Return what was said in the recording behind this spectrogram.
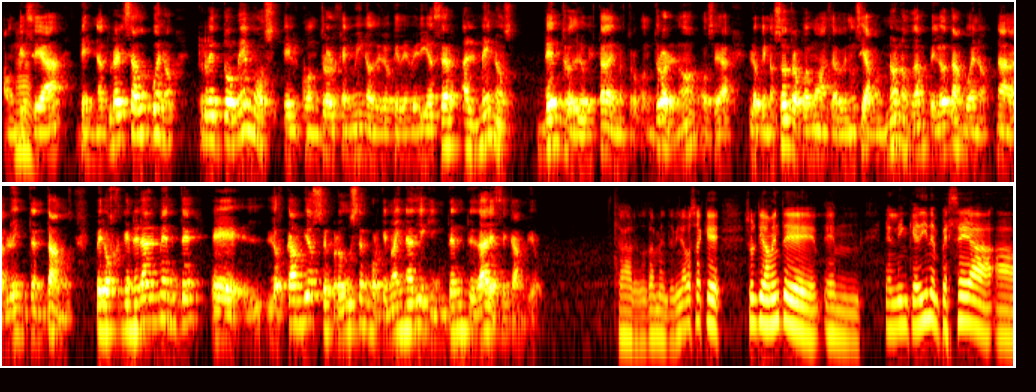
aunque ah. sea desnaturalizado, bueno, retomemos el control genuino de lo que debería ser, al menos dentro de lo que está de nuestro control, ¿no? O sea, lo que nosotros podemos hacer, denunciamos, no nos dan pelota, bueno, nada, lo intentamos, pero generalmente eh, los cambios se producen porque no hay nadie que intente dar ese cambio. Claro, totalmente. Mira, vos sabés que yo últimamente en, LinkedIn empecé a,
